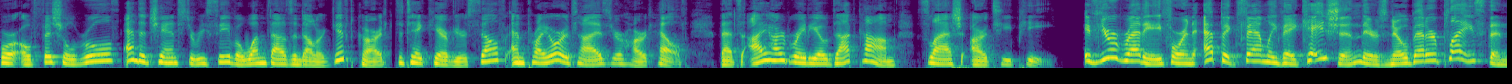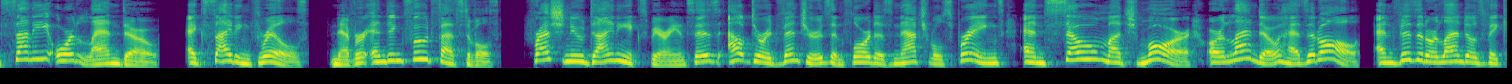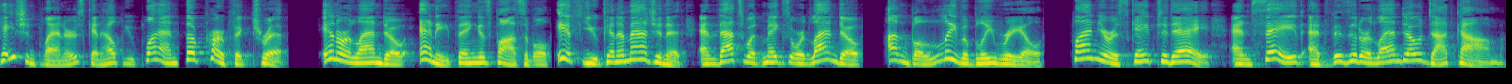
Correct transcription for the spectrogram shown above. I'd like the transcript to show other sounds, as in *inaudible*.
for official rules and a chance to receive a $1,000 gift card to take care of yourself and prioritize your heart health. That's iHeartRadio.com slash RTP. If you're ready for an epic family vacation, there's no better place than sunny Orlando. Exciting thrills, never ending food festivals, fresh new dining experiences, outdoor adventures in Florida's natural springs, and so much more. Orlando has it all. And Visit Orlando's vacation planners can help you plan the perfect trip. In Orlando, anything is possible if you can imagine it. And that's what makes Orlando unbelievably real. Plan your escape today and save at visitorlando.com.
